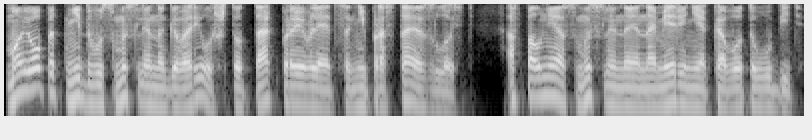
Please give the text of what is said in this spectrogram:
Мой опыт недвусмысленно говорил, что так проявляется не простая злость, а вполне осмысленное намерение кого-то убить.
